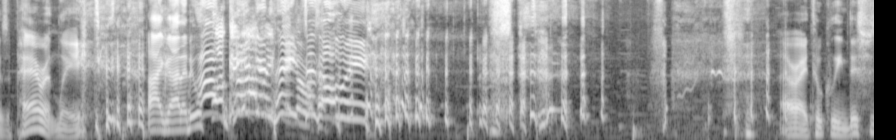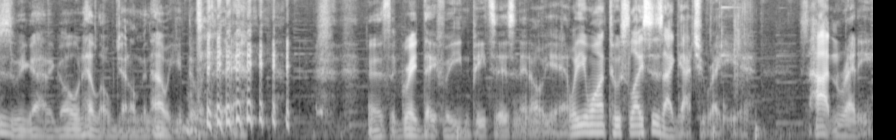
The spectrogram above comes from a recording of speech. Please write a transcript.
Because apparently, I gotta do fucking everything around- over here. All right, two clean dishes. We gotta go. And hello, gentlemen. How are you doing today? it's a great day for eating pizza, isn't it? Oh yeah. What do you want? Two slices? I got you right here. It's hot and ready,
